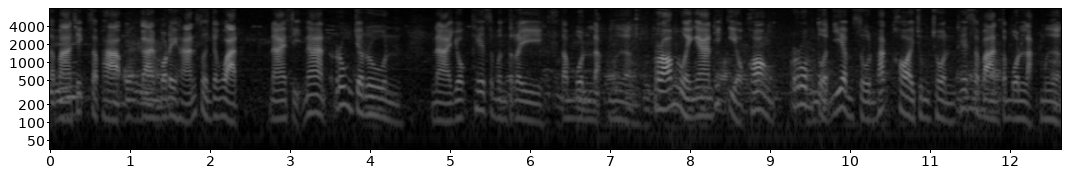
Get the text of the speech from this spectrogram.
สมาชิกสภาองค์การบริหารส่วนจังหวัด นายสีนาถรุ่งจรูน นายกเทศมนตรี ตำบลหลักเมือง พร้อมหน่วยงานที่เกี่ยวข้อง ร่วมตรวจเยี่ยมศูนย์พักคอยชุมชน เทศบาลตำบลหลักเมือง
